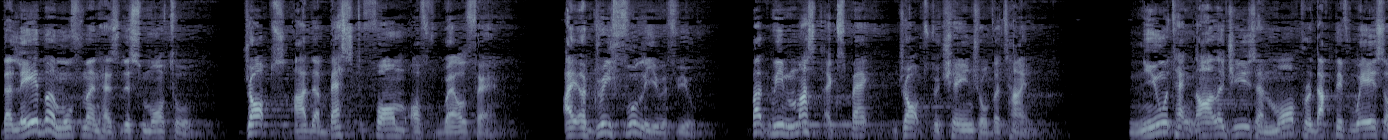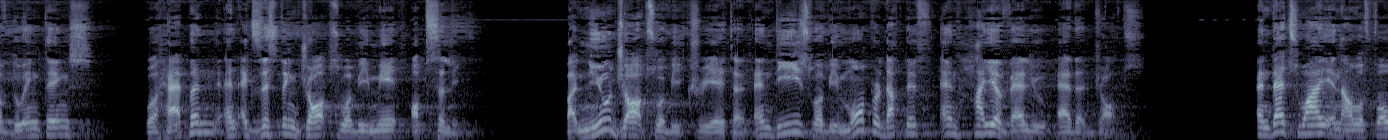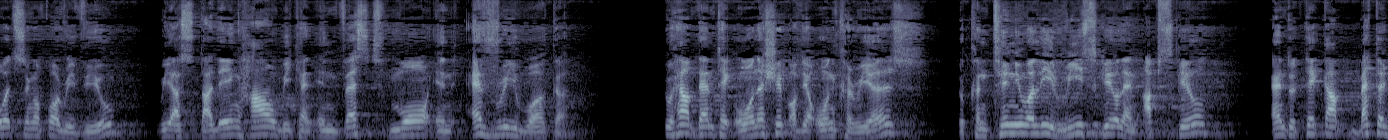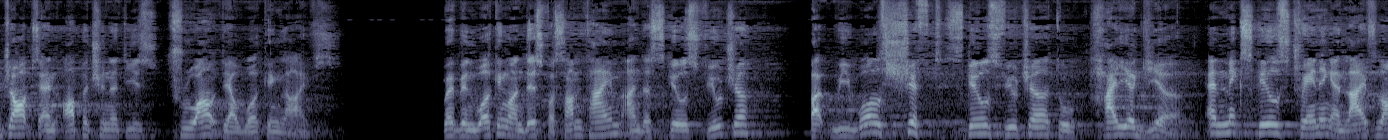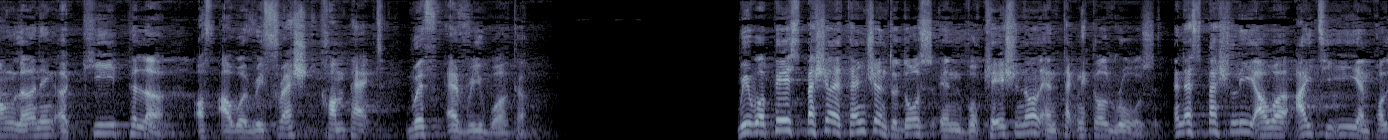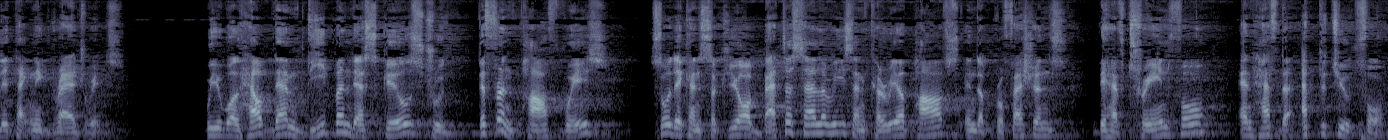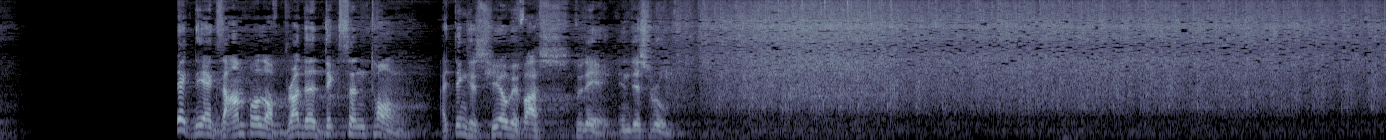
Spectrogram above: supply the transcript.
The labor movement has this motto jobs are the best form of welfare. I agree fully with you, but we must expect jobs to change over time. New technologies and more productive ways of doing things will happen, and existing jobs will be made obsolete. But new jobs will be created, and these will be more productive and higher value added jobs. And that's why in our Forward Singapore review, we are studying how we can invest more in every worker to help them take ownership of their own careers, to continually reskill and upskill, and to take up better jobs and opportunities throughout their working lives. We've been working on this for some time under Skills Future, but we will shift Skills Future to higher gear and make skills training and lifelong learning a key pillar of our refreshed compact with every worker. We will pay special attention to those in vocational and technical roles, and especially our ITE and polytechnic graduates. We will help them deepen their skills through different pathways so they can secure better salaries and career paths in the professions they have trained for and have the aptitude for. Take the example of Brother Dixon Tong. I think he's here with us today in this room.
